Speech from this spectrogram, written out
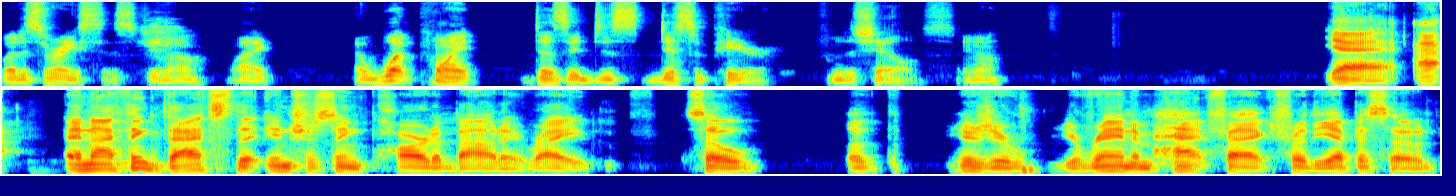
but it's racist, you know? Like, at what point does it just disappear from the shelves, you know? Yeah. I, and I think that's the interesting part about it, right? So, uh, here's your your random hat fact for the episode.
